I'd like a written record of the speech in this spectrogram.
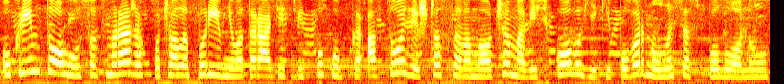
Окрім того, у соцмережах почали порівнювати радість від покупки авто зі щасливими очима військових, які повернулися з полону.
